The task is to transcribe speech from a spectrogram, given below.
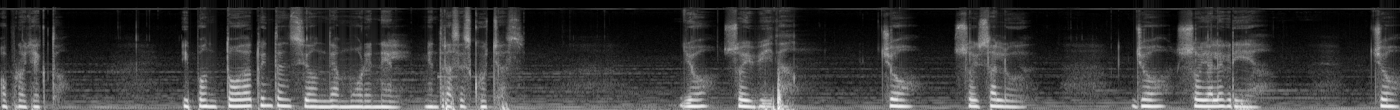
o proyecto y pon toda tu intención de amor en él mientras escuchas. Yo soy vida. Yo soy salud. Yo soy alegría. Yo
